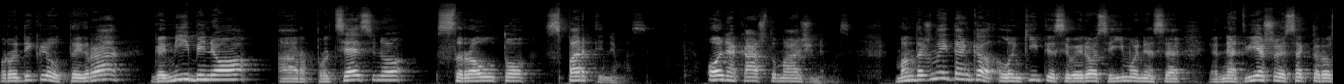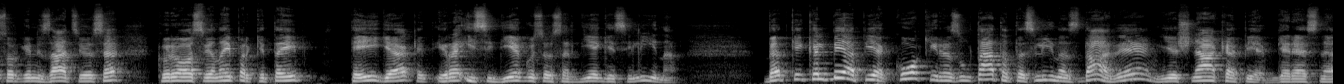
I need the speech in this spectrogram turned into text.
rodikliu. Tai yra gamybinio ar procesinio srauto spartinimas, o ne kaštų mažinimas. Man dažnai tenka lankytis įvairiose įmonėse ir net viešojo sektoriaus organizacijose, kurios vienaip ar kitaip teigia, kad yra įsidėgusios ar dėgėsi lyną. Bet kai kalbėjo apie kokį rezultatą tas lynas davė, jie šneka apie geresnę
